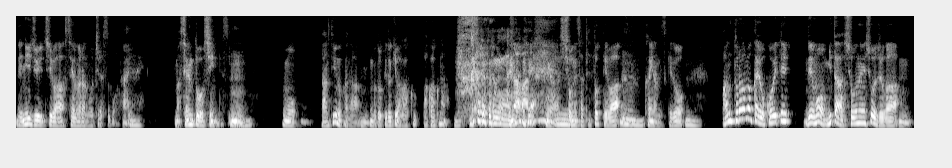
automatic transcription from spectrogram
で、21はさよならのオチラス号。はい。まあ、戦闘シーンですよ。うんもう、なんていうのかな。うんもうドキドキワクワク、ワクワクな。うんまあまあね。少年たちにとってはう、ん。回なんですけどう、ん。あのトラウマ界を超えて、でも見た少年少女がう、ん。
